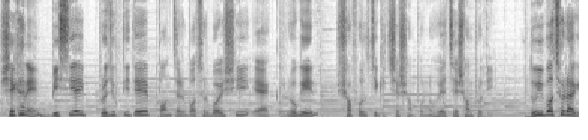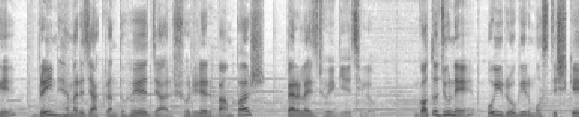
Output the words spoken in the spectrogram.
সেখানে বিসিআই প্রযুক্তিতে পঞ্চাশ বছর বয়সী এক রোগীর সফল চিকিৎসা সম্পন্ন হয়েছে সম্প্রতি। দুই বছর আগে ব্রেইন হ্যামারেজে আক্রান্ত হয়ে, যার শরীরের বাম পাশ প্যারালাইজড হয়ে গিয়েছিল। গত জুনে ওই রোগীর মস্তিষ্কে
